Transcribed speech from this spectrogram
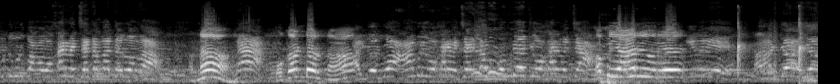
புட்டு கொடுப்பாங்க, உட்கார வச்சா தான் தருவாங்க. அண்ணா அண்ணா. உக்காண்டாருண்ணா ஐயோ, ஐயோ, ஆம்பளை உட்கார வச்சா இல்ல, பொம்பளையாட்டி உட்கார வச்சா. அப்ப யாரு இவரு இவரு. ஐயோ, ஐயோ.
